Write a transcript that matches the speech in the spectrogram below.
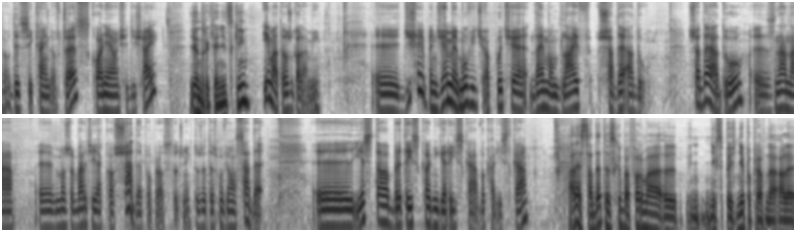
w audycji Kind of Jazz. Skłaniają się dzisiaj Jędryk Janicki i Mateusz Golami. Y, dzisiaj będziemy mówić o płycie Diamond Life Shade Adu. Shade Adu, y, znana może bardziej jako Shade po prostu, czy niektórzy też mówią Sade. Jest to brytyjsko-nigeryjska wokalistka. Ale Sade to jest chyba forma, nie chcę powiedzieć niepoprawna, ale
